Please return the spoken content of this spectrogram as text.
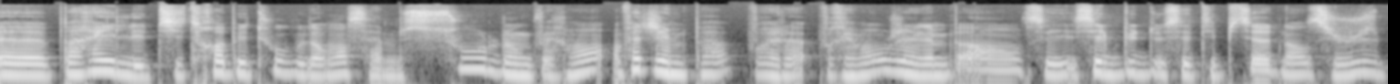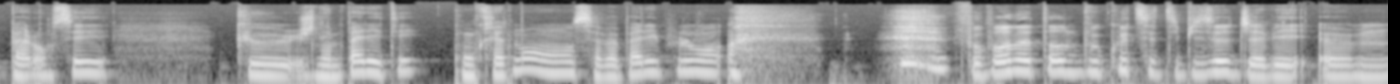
Euh, pareil, les petites robes et tout, au bout d'un moment, ça me saoule, donc vraiment, en fait, j'aime pas, voilà, vraiment, je n'aime pas, hein. c'est le but de cet épisode, hein. c'est juste balancer que je n'aime pas l'été. Concrètement, hein, ça va pas aller plus loin. Faut pas en attendre beaucoup de cet épisode. J'avais euh,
